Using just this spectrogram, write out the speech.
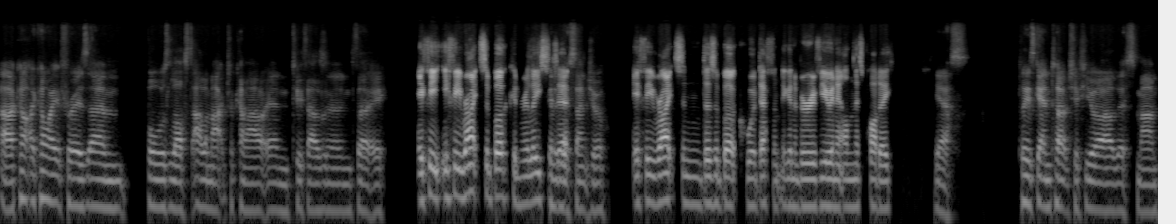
Uh, I can't I can't wait for his um balls lost almanac to come out in 2030. if he if he writes a book and releases it essential. if he writes and does a book we're definitely going to be reviewing it on this poddy Yes. Please get in touch if you are this man.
